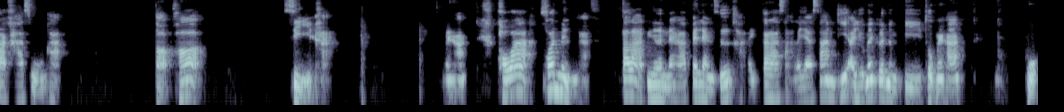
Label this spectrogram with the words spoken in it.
ราคาสูงค่ะ ตอบข้อ 4 ค่ะ นะคะเพราะว่าข้อหนึ่งค่ะตลาดเงินนะคะเป็นแหล่งซื้อขายตราสารระยะสั้นที่อายุไม่เกินหนึ่งปีถูกไหมคะถูก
